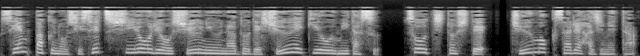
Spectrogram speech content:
船舶の施設使用料収入などで収益を生み出す装置として注目され始めた。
